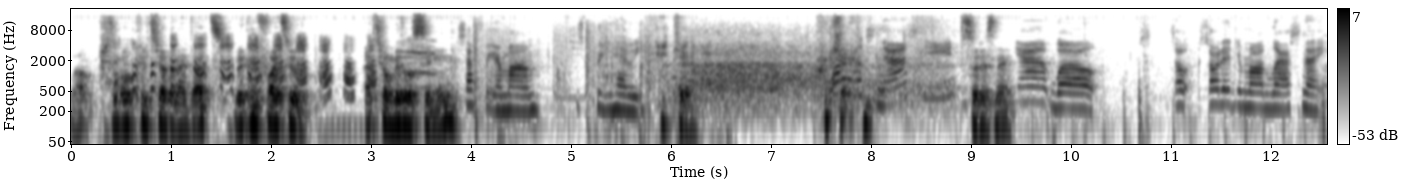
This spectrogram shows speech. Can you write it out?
Well, she's more culture than I thought. Looking forward to actual middle singing. Except for your mom. She's pretty heavy. Okay. Okay. It's nasty. So this name. Yeah, well, so so did your mom last night.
